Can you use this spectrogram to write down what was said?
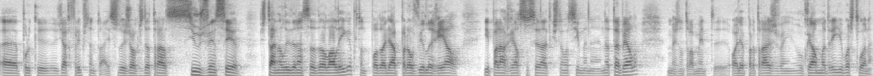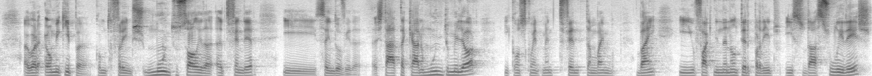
Uh, porque já referi, portanto, há esses dois jogos de atraso, se os vencer, está na liderança da La Liga, portanto, pode olhar para o Vila Real e para a Real Sociedade que estão acima na, na, tabela, mas naturalmente olha para trás vem o Real Madrid e o Barcelona. Agora é uma equipa, como te referimos, muito sólida a defender e sem dúvida está a atacar muito melhor e consequentemente defende também bem e o facto de ainda não ter perdido, isso dá solidez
